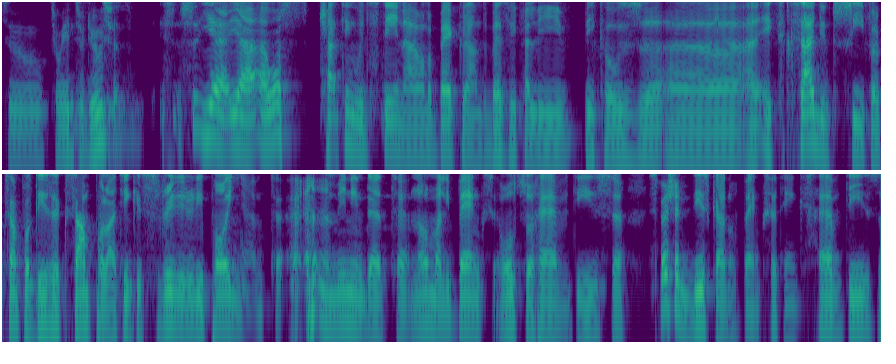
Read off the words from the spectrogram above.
to to introduce it so yeah yeah i was chatting with stina on the background basically because uh, it's exciting to see for example this example i think it's really really poignant meaning that uh, normally banks also have these uh, especially these kind of banks i think have these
